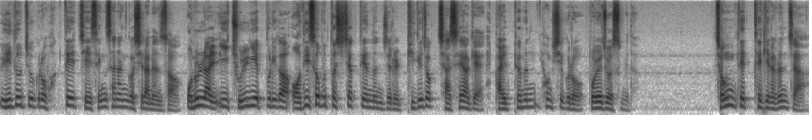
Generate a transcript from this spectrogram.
의도적으로 확대 재생산한 것이라면서 오늘날 이 줄리의 뿌리가 어디서부터 시작되었는지를 비교적 자세하게 발표문 형식으로 보여주었습니다. 정대택이라는 자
